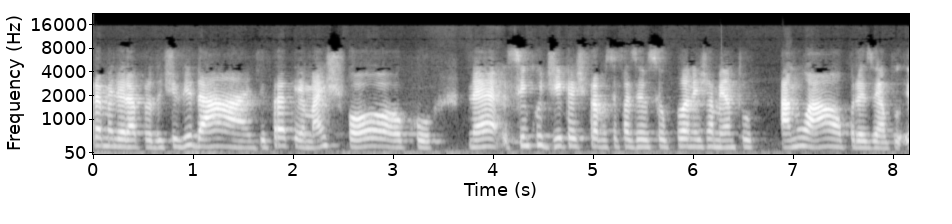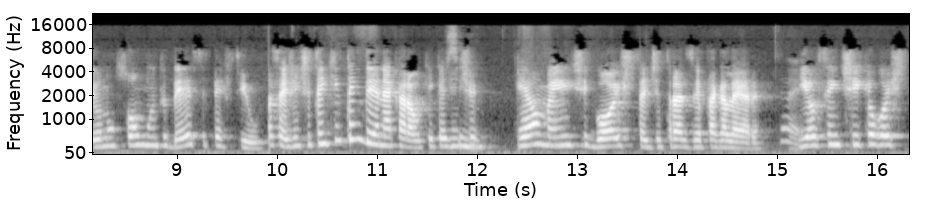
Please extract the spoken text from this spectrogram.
para melhorar a produtividade, para ter mais foco, né? Cinco dicas para você fazer o seu planejamento anual, por exemplo. Eu não sou muito desse perfil. Assim, a gente tem que entender, né, Carol, o que, que a gente Sim. realmente gosta de trazer para a galera. É. E eu senti que eu gosto.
